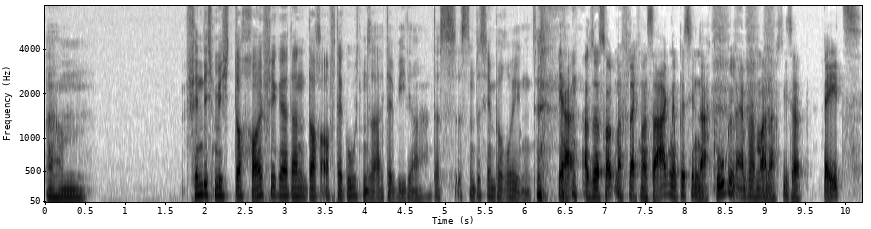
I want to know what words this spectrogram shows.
Ähm, finde ich mich doch häufiger dann doch auf der guten Seite wieder. Das ist ein bisschen beruhigend. Ja, also das sollte man vielleicht mal sagen, ein bisschen nach Google, einfach mal nach dieser Bates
